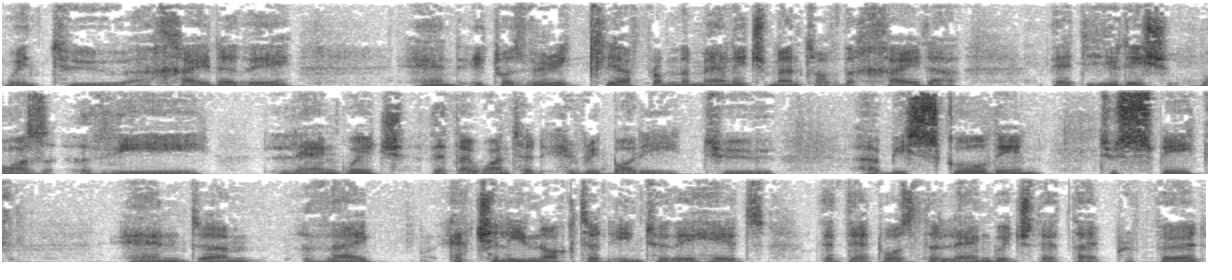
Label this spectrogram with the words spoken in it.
went to a cheder there, and it was very clear from the management of the cheder that Yiddish was the language that they wanted everybody to uh, be schooled in, to speak, and um, they actually knocked it into their heads that that was the language that they preferred,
